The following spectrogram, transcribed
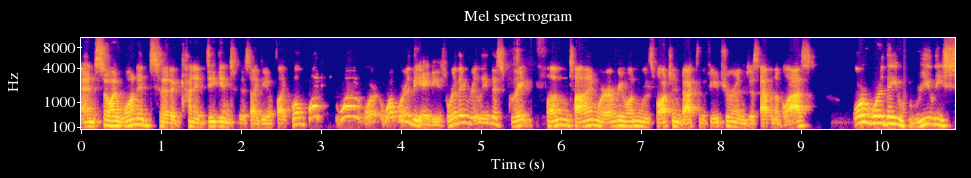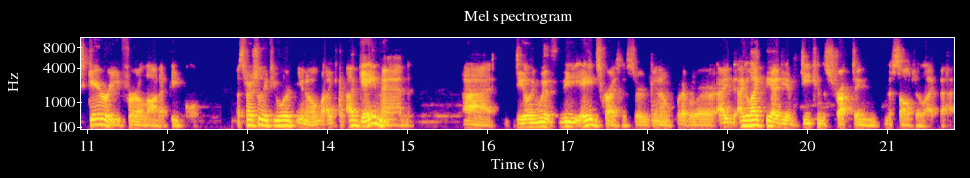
and so I wanted to kind of dig into this idea of like, well, what what were what were the '80s? Were they really this great fun time where everyone was watching Back to the Future and just having a blast, or were they really scary for a lot of people, especially if you were, you know, like a gay man uh, dealing with the AIDS crisis or you know whatever. I, I like the idea of deconstructing nostalgia like that.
